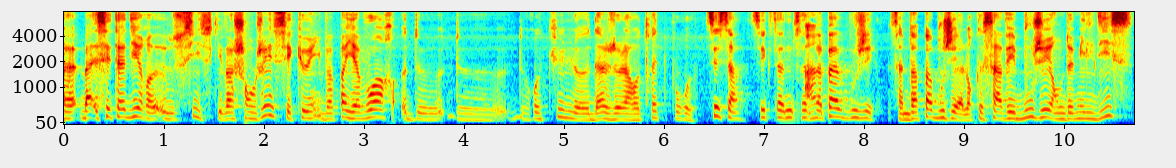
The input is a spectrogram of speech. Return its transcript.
Euh, bah, C'est-à-dire, euh, si ce qui va changer, c'est qu'il ne va pas y avoir de, de, de recul d'âge de la retraite pour eux. C'est ça, c'est que ça, ça hein ne va pas bouger. Ça ne va pas bouger, alors que ça avait bougé en 2010,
